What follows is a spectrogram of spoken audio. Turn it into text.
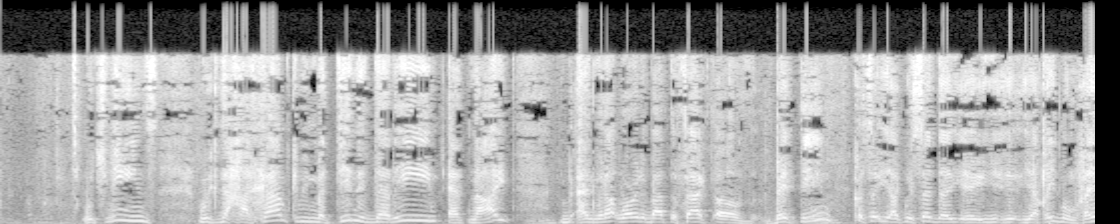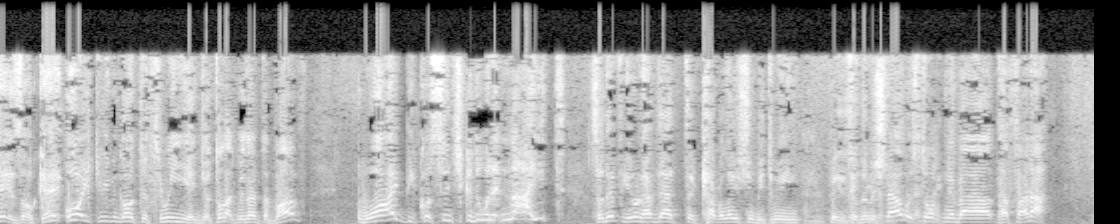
Which means the Hakam can be matin darim at night, and we're not worried about the fact of Bet Din, because like we said, the Yachid Mumcheh is okay, or you can even go to three Hijjatul, like we learned above. Why? Because since you can do it at night, so therefore you don't have that uh, correlation between. So the Mishnah was talking about Hafara.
